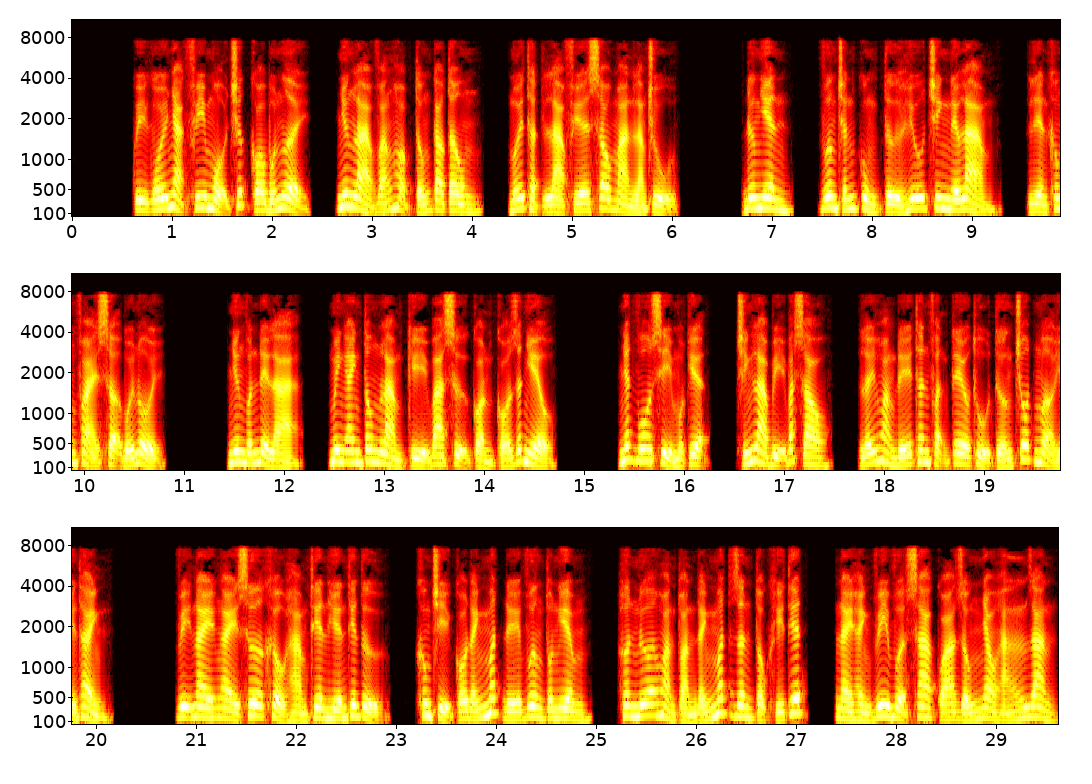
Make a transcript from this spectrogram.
Quỳ gối nhạc phi mộ trước có bốn người, nhưng là vắng họp tống cao tông, mới thật là phía sau màn làm chủ. Đương nhiên, Vương Trấn cùng từ hữu trinh nếu làm, liền không phải sợ bối nổi. Nhưng vấn đề là, Minh Anh Tông làm kỳ ba sự còn có rất nhiều. Nhất vô sỉ một kiện, chính là bị bắt sau, lấy hoàng đế thân phận kêu thủ tướng chốt mở hiến thành. Vị này ngày xưa khẩu hàm thiên hiến thiên tử, không chỉ có đánh mất đế vương tôn nghiêm, hơn nữa hoàn toàn đánh mất dân tộc khí tiết, này hành vi vượt xa quá giống nhau hắn gian.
